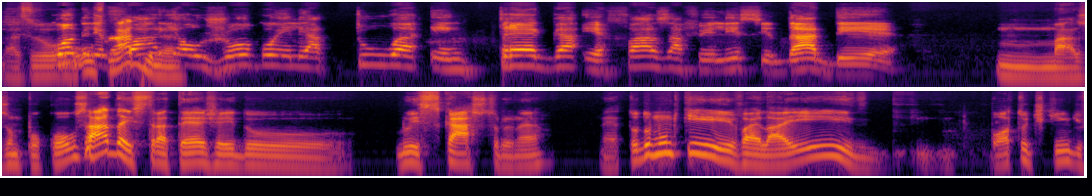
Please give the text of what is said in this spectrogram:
Mas o, Quando ele vai né? ao jogo, ele atua, entrega e faz a felicidade. Mas um pouco ousada a estratégia aí do Luiz Castro, né? É, todo mundo que vai lá e bota o Tiquinho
